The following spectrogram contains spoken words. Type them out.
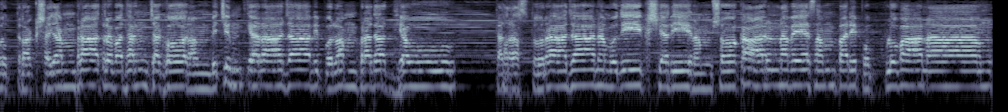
पुत्रक्षयम् भ्रातृवधम् च घोरम् विचिन्त्य राजा विपुलम् प्रदध्यौ। ततस्तु राजानमुदीक्ष्य दीनम् शोकार्णवे सम्परिपुप्लुवानाम्।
